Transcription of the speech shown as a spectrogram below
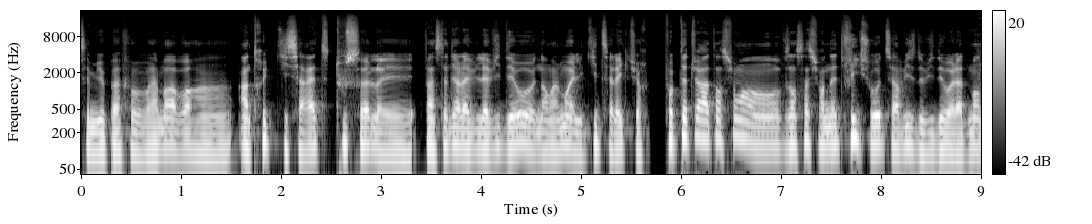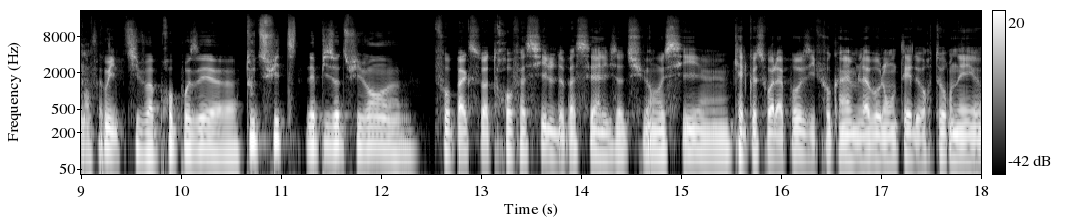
C'est mieux pas, faut vraiment avoir un, truc qui s'arrête tout seul. Et... Enfin, c'est-à-dire la, vidéo, normalement, elle quitte sa lecture. Faut peut-être faire attention en faisant ça sur Netflix ou autre service de vidéo à la demande, en fait. Oui. Qui va proposer euh, tout de suite l'épisode suivant. Euh. Faut pas que ce soit trop facile de passer à l'épisode suivant aussi. Euh. quelle que soit la pause, il faut quand même la volonté de retourner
